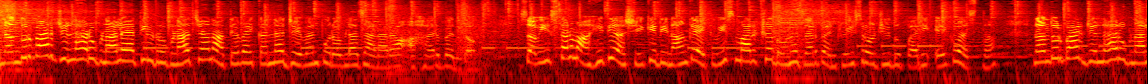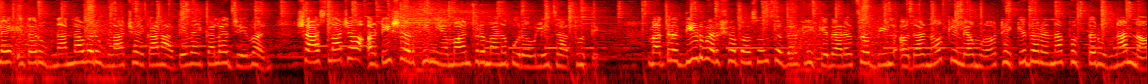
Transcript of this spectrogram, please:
नंदुरबार जिल्हा रुग्णालयातील रुग्णाच्या नातेवाईकांना जेवण पुरवला जाणारा आहार बंद. सविस्तर माहिती अशी की दिनांक एकवीस मार्च दोन हजार पंचवीस रोजी दुपारी एक वाजता नंदुरबार जिल्हा रुग्णालय इतर रुग्णांना व रुग्णाच्या एका नातेवाईकाला जेवण शासनाच्या अटीशर्थी नियमांप्रमाणे पुरवले जात होते. मात्र दीड वर्षापासून सदर ठेकेदाराचं बिल अदा न केल्यामुळं ठेकेदारांना फक्त रुग्णांना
